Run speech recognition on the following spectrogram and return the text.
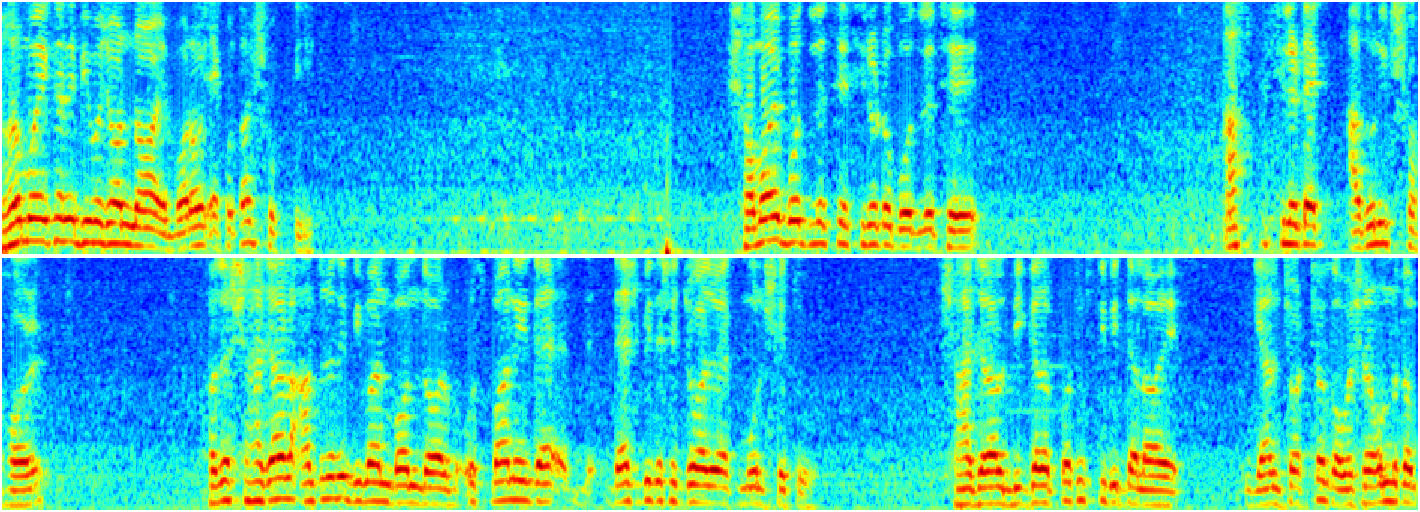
ধর্ম এখানে বিভাজন নয়, বরং একতার শক্তি। সময় বদলেছে, সিলেটও বদলেছে। আজকে সিলেট এক আধুনিক শহর। হজরত শাহজালাল আন্তর্জাতিক বিমানবন্দর, ওসমানী দেশ বিদেশের যোগাযোগ এক মূল সেতু। শাহজালাল বিজ্ঞান ও প্রযুক্তি বিদ্যালয়, জ্ঞান চর্চা গবেষণার অন্যতম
